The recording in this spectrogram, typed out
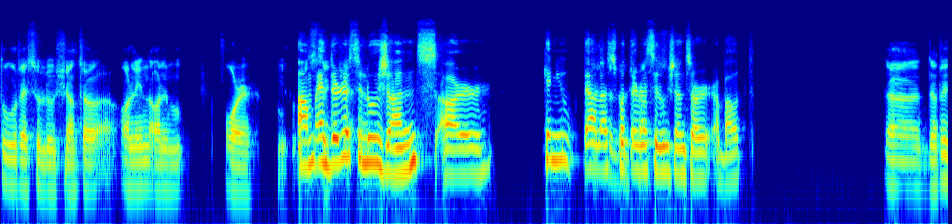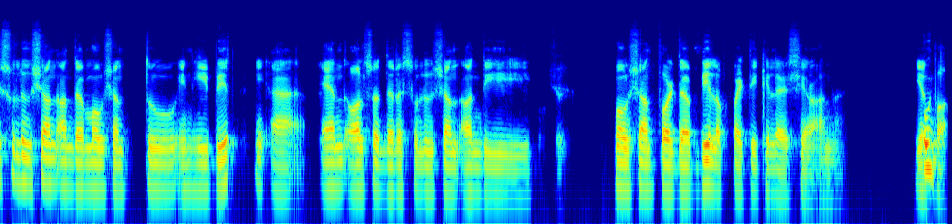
two resolutions, so all in all, four. Um, and the Chair. resolutions are, can you tell us what the Resolutions. resolutions are about? uh, the resolution on the motion to inhibit, uh, and also the resolution on the motion for the bill of particulars, Your Honor. Yun po.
